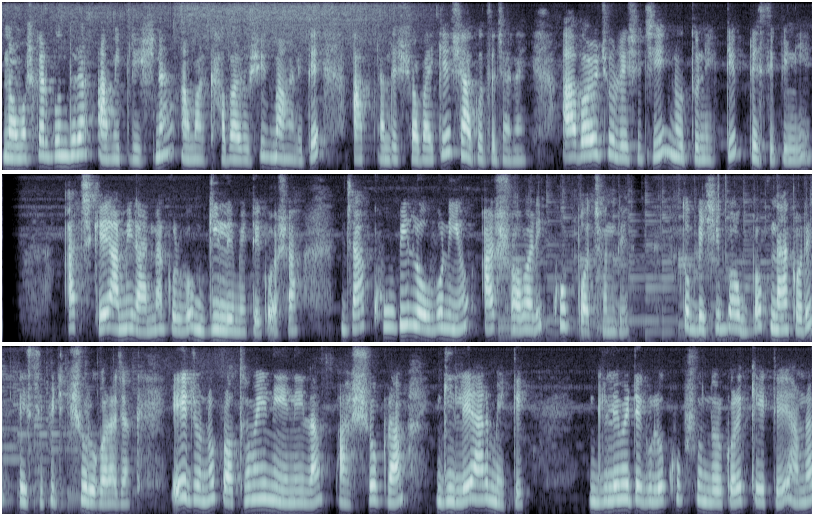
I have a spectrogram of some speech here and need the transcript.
নমস্কার বন্ধুরা, আমি তৃষ্ণা আমার খাবার রসিক বাঙালিতে আপনাদের সবাইকে স্বাগত জানাই। আবারও চলে এসেছি নতুন একটি রেসিপি নিয়ে। আজকে আমি রান্না করব গিলে মেটে কষা, যা খুবই লোভনীয় আর সবারই খুব পছন্দের। তো বেশি বক বক না করে রেসিপিটি শুরু করা যাক। এই জন্য প্রথমেই নিয়ে নিলাম পাঁচশো গ্রাম গিলে আর মেটে। গিলে মেটেগুলো খুব সুন্দর করে কেটে আমরা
